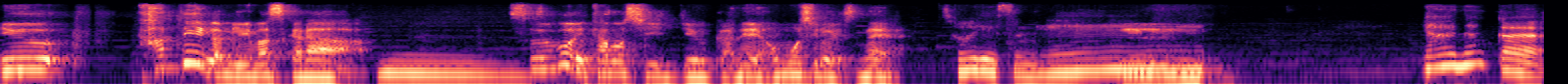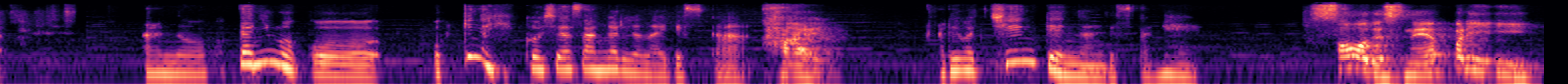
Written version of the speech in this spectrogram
いう過程が見れますから、すごい楽しいっていうかね面白いですね。そうですね。いやなんかあの他にもこう大きな引っ越し屋さんがあるじゃないですか。はい。あれはチェーン店なんですかね。そうですね。やっぱり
